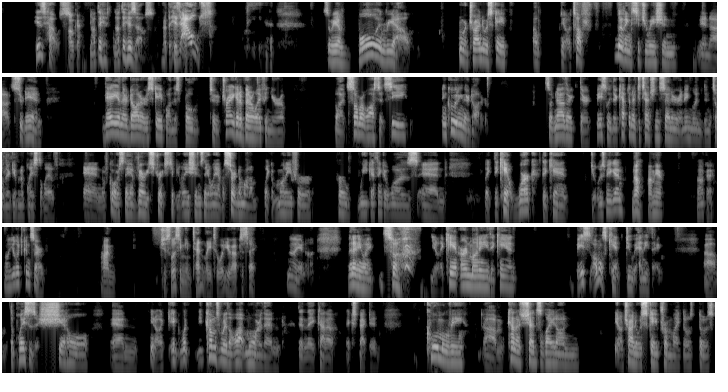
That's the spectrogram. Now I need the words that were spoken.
His house. Okay, Not the not the his house. not the, his house. So we have Bol and Rial who are trying to escape you know a tough living situation in uh, Sudan. They and their daughter escape on this boat to try and get a better life in Europe, but some are lost at sea, including their daughter. So now they're they're basically they're kept in a detention center in England until they're given a place to live. And of course, they have very strict stipulations. They only have a certain amount of like money for per week, I think it was, and like they can't work. They can't. Did you lose me again? No, I'm here. Okay. Well, you looked concerned. I'm just listening intently to what you have to say. No, you're not. But anyway, so you know they can't earn money. They can't. Basically, almost can't do anything. Um, the place is a shithole, and you know it, it what it comes with a lot more than than they kind of expected. Cool movie. Um, kind of sheds light on you know trying to escape from like those those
